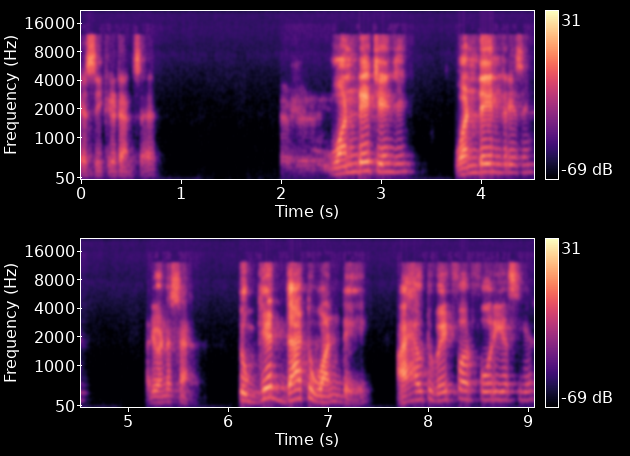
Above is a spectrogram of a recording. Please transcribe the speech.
A secret answer. One day changing, one day increasing. Are you understand? To get that one day, I have to wait for four years here.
